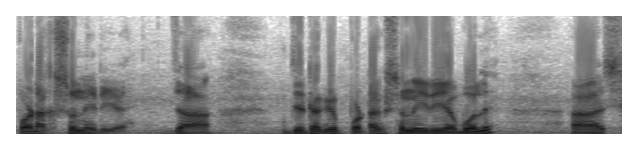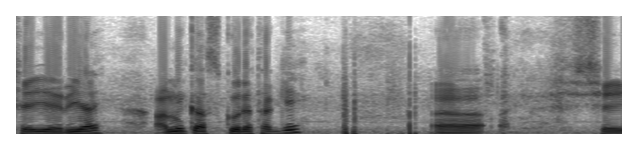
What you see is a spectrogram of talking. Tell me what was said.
প্রোডাকশন এরিয়ায় যা, যেটাকে প্রোডাকশন এরিয়া বলে সেই এরিয়ায় আমি কাজ করে থাকি সেই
